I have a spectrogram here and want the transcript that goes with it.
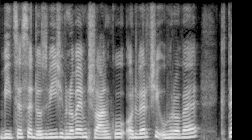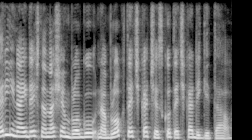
Více se dozvíš v novém článku od Verči Uhrové, který najdeš na našem blogu na blog.česko.digital.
